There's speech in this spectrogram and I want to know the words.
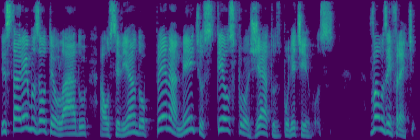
estaremos ao teu lado, auxiliando plenamente os teus projetos punitivos. Vamos em frente.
